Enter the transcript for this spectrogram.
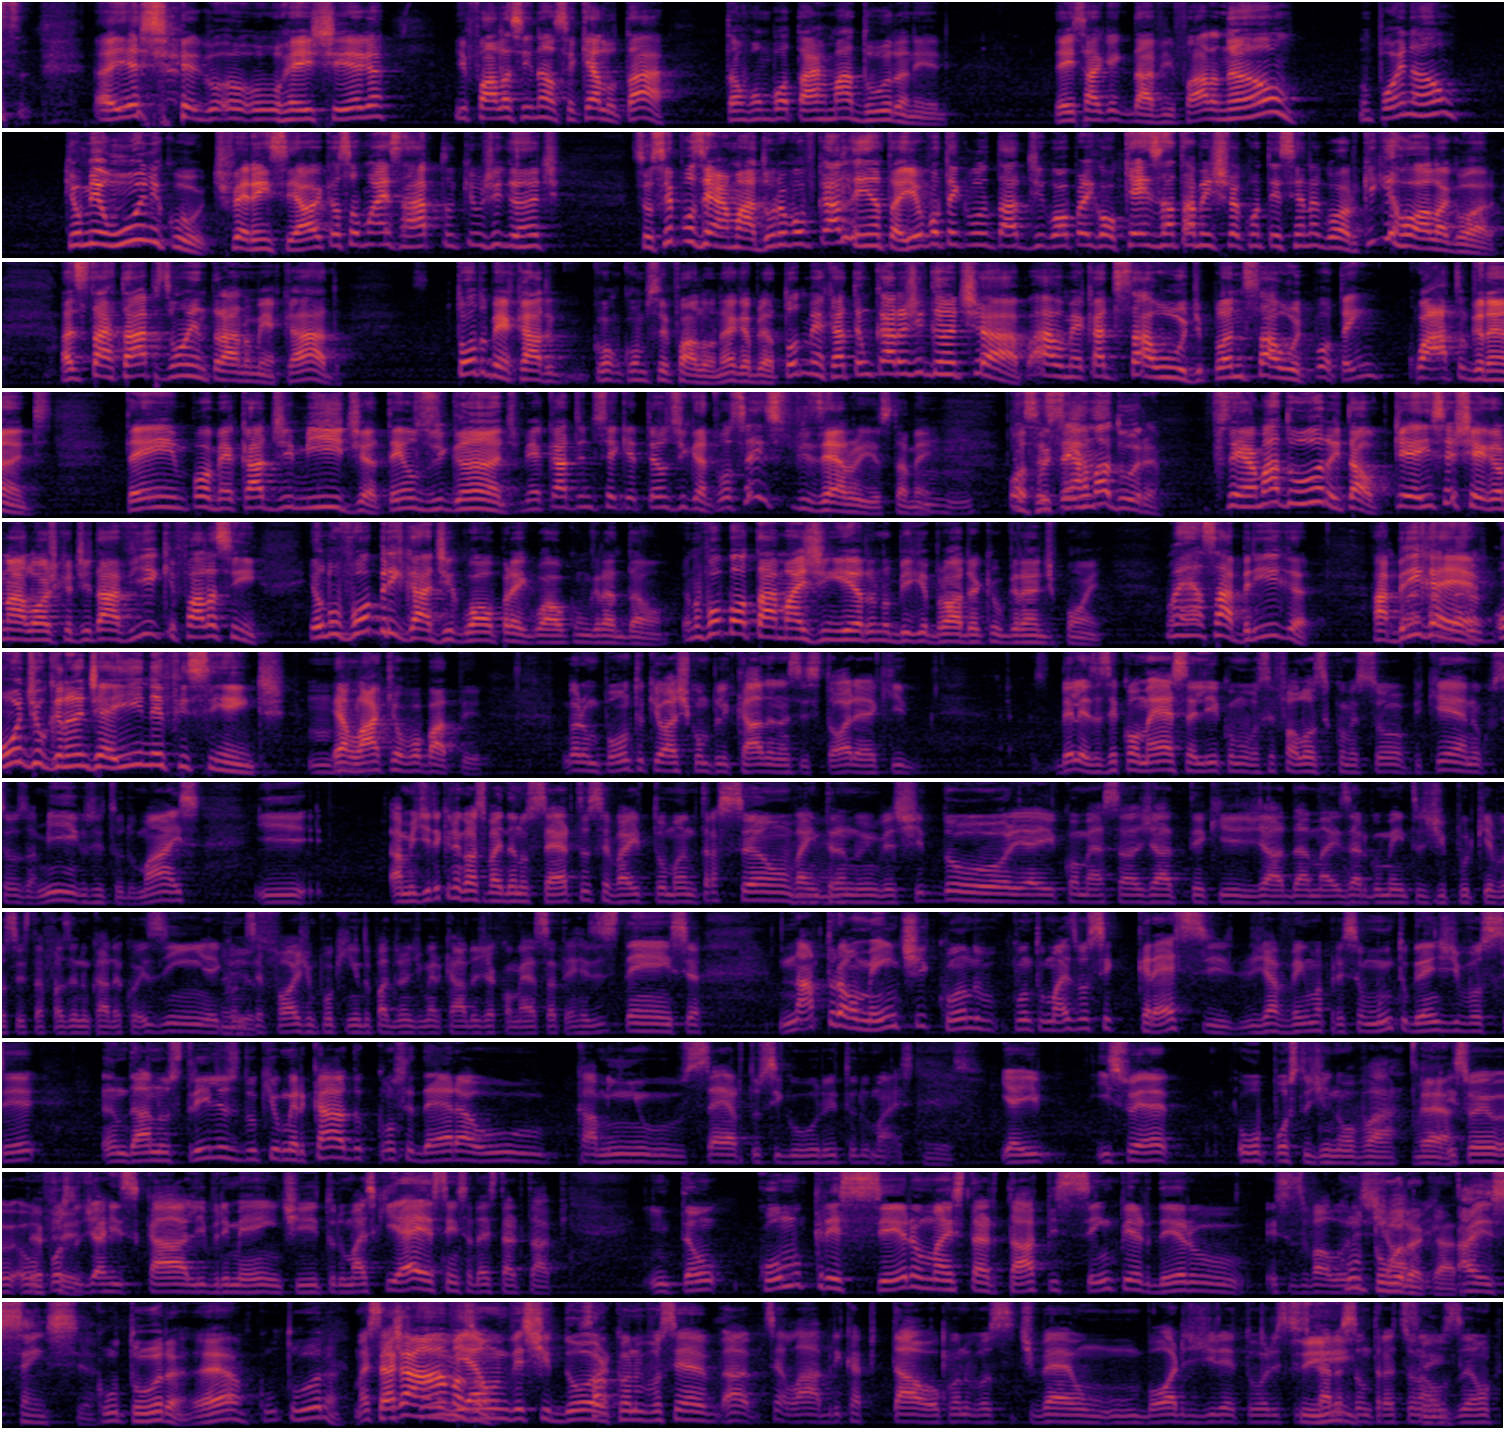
aí chegou, o rei chega e fala assim: Não, você quer lutar? Então vamos botar armadura nele. E aí sabe o que, que Davi fala? Não, não põe não. Porque o meu único diferencial é que eu sou mais rápido que o gigante. Se você puser armadura, eu vou ficar lento. Aí eu vou ter que lutar de igual para igual, que é exatamente o que está acontecendo agora. O que, que rola agora? As startups vão entrar no mercado todo mercado, co- como você falou, né, Gabriel? Todo mercado tem um cara gigante já. Ah, o mercado de saúde, plano de saúde. Pô, tem quatro grandes. Tem, pô, mercado de mídia, tem os gigantes. Mercado de não sei o que, tem os gigantes. Vocês fizeram isso também. Pô, Pô, fui vocês sem armadura. sem armadura e tal. Porque aí você chega na lógica de Davi que fala assim: eu não vou brigar de igual para igual com o grandão. Eu não vou botar mais dinheiro no Big Brother que o grande põe. Não é essa a briga. A briga é onde o grande é ineficiente. É lá que eu vou bater. Agora, um ponto que eu acho complicado nessa história é que, beleza, você começa ali, como você falou, você começou pequeno, com seus amigos e tudo mais, e à medida que o negócio vai dando certo, você vai tomando tração, vai entrando um investidor, e aí começa já a ter que já dar mais argumentos de por que você está fazendo cada coisinha, e quando Isso. você foge um pouquinho do padrão de mercado, já começa a ter resistência. Naturalmente, quando, quanto mais você cresce, já vem uma pressão muito grande de você andar nos trilhos do que o mercado considera o caminho certo, seguro e tudo mais. E aí, isso é o oposto de inovar. É, isso é o o oposto perfeito. de arriscar livremente e tudo mais, que é a essência da startup. Então, como crescer uma startup sem perder o- esses valores Cultura, chave? cara. A essência. Cultura, é, cultura. Mas você Pega acha que quando vier Amazon. um investidor, Só- quando você, ah, sei lá, abrir capital, ou quando você tiver um, board de diretores que Sim, os caras são tradicionalzão,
